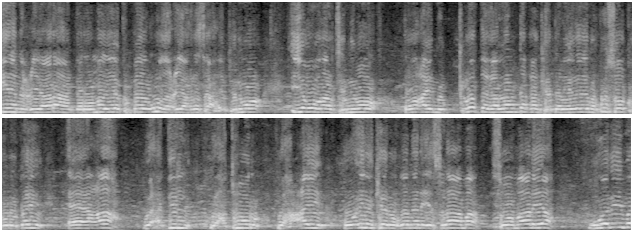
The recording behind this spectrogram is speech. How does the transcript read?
inaynu ciyaaraha garoommada iyo kubada u wada ciyaarno saaxiibtinimo iyo walaaltinimo oo aynu la dagaalano dhaqanka dhallinyaradeenna ku soo korodhay ee ah wax dil wax tuur wax cay oo inankeen noqdanan islaama soomaaliya. Weliba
